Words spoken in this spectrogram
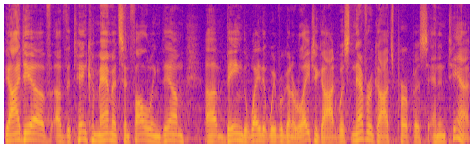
The idea of, of the Ten Commandments and following them uh, being the way that we were going to relate to God was never God's purpose and intent.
